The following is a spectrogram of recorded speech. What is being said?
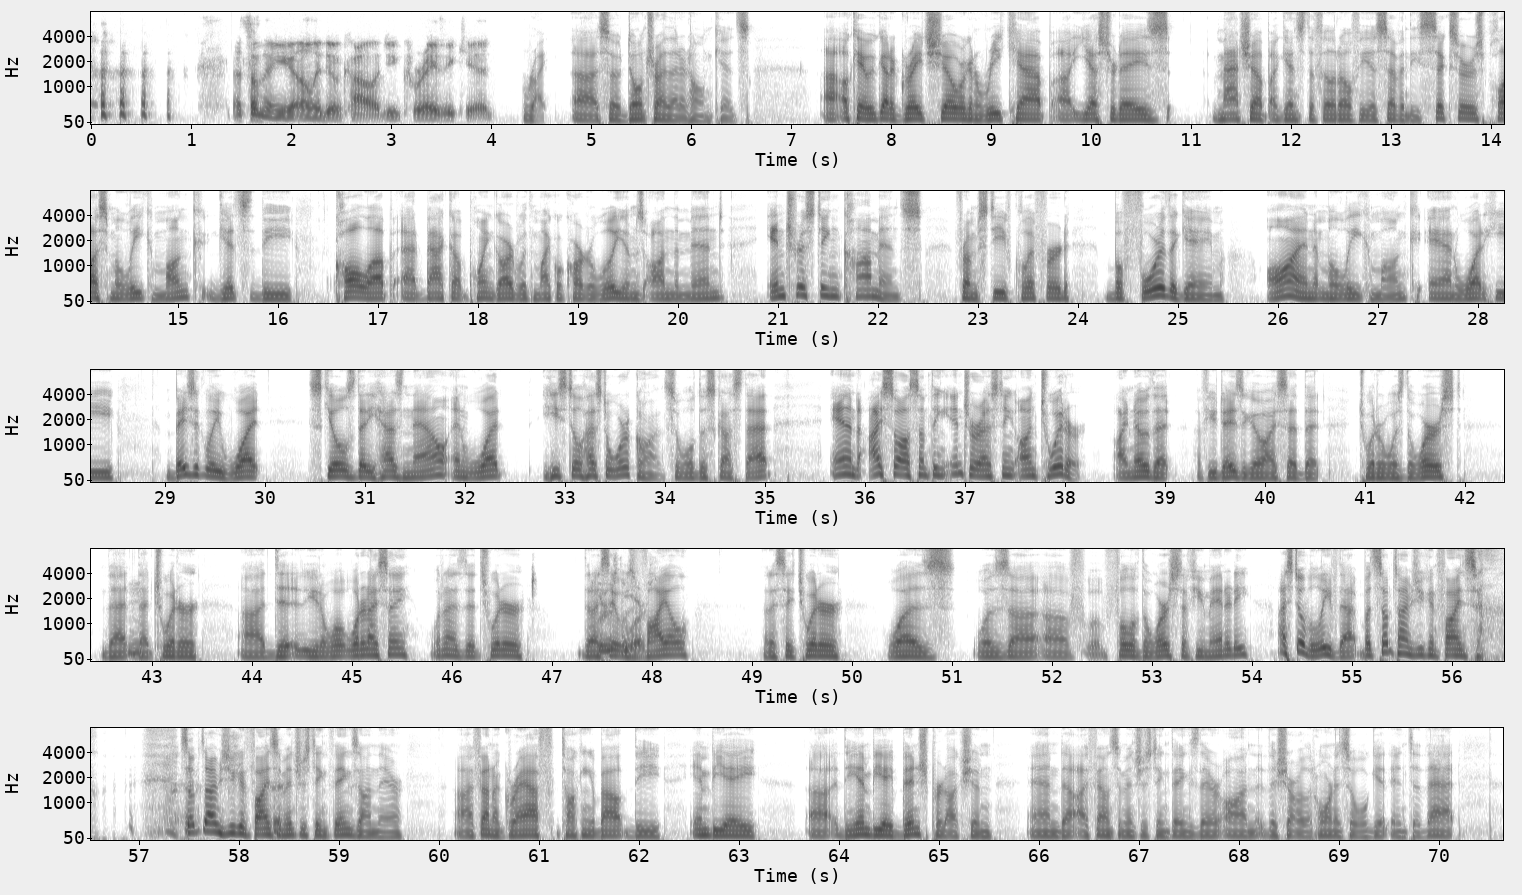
That's something you can only do in college, you crazy kid. Right. Uh, so don't try that at home, kids. Uh, okay, we've got a great show. We're going to recap uh, yesterday's matchup against the Philadelphia 76ers, plus Malik Monk gets the call up at backup point guard with Michael Carter Williams on the mend. Interesting comments from Steve Clifford before the game on Malik Monk and what he basically what skills that he has now and what he still has to work on. So we'll discuss that. And I saw something interesting on Twitter. I know that a few days ago I said that Twitter was the worst. That mm. that Twitter uh, did you know what what did I say? What did I did Twitter? Did Twitter's I say it was worst. vile? Did I say Twitter was was uh, uh, f- full of the worst of humanity? I still believe that, but sometimes you can find some, sometimes you can find some interesting things on there. Uh, I found a graph talking about the NBA uh, the NBA bench production, and uh, I found some interesting things there on the Charlotte Hornets. So we'll get into that.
